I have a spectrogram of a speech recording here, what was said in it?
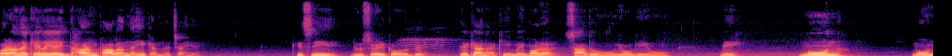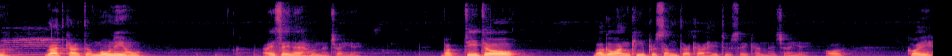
बढ़ाने के लिए धर्म पालन नहीं करना चाहिए। किसी दूसरे को दे, देखा ना कि मैं बड़ा साधु हूँ योगी हूँ मैं मौन मौन व्रत करता मौनी हूँ। ऐसे ही नहीं होना चाहिए। भक्ति तो भगवान की प्रसन्नता का हेतु से करना चाहिए और कोई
